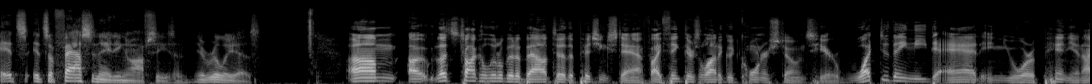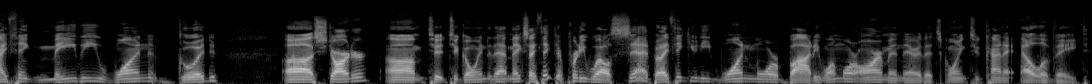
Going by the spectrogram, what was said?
it's it's a fascinating offseason. It really is. Um, uh, let's talk a little bit about uh, the pitching staff. I think there's a lot of good cornerstones here. What do they need to add, in your opinion? I think maybe one good uh, starter um, to, to go into that mix. I think they're pretty well set, but I think you need one more body, one more arm in there that's going to kind of elevate.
